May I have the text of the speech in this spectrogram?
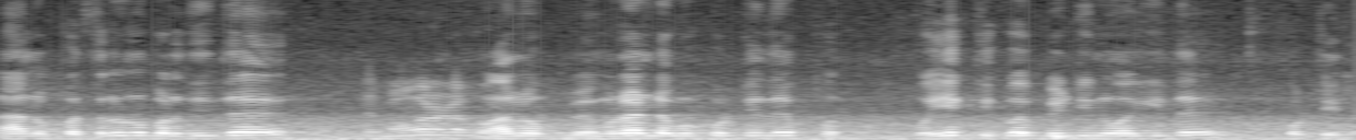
ನಾನು ಪತ್ರನೂ ಬರೆದಿದ್ದೆ. ನಾನು ಮೆಮೊರಾಂಡಮ್ ಕೊಟ್ಟಿದ್ದೆ. ವೈಯಕ್ತಿಕ ವೈಯಕ್ತಿಕವಾಗಿ ಭೇಟಿನೂ ಆಗಿದ್ದೆ ಕೊಟ್ಟಿಲ್ಲ.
